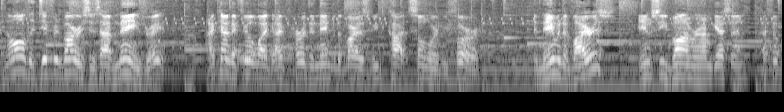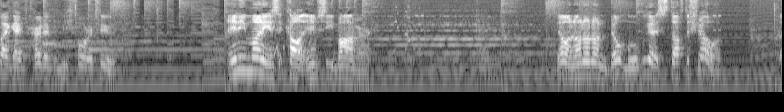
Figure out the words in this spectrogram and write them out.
And all the different viruses have names, right? I kind of feel like I've heard the name of the virus we've caught somewhere before. The name of the virus? MC Bomber, I'm guessing. I feel like I've heard of it before too. Any money is called MC Bomber. No, no, no, no, don't move. We gotta stuff to show. Hey,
